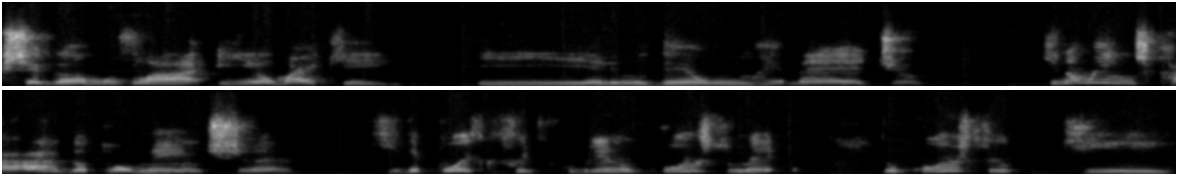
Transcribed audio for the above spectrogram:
chegamos lá e eu marquei. E ele me deu um remédio que não é indicado atualmente, né? Que depois que fui descobrir no curso, no curso que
